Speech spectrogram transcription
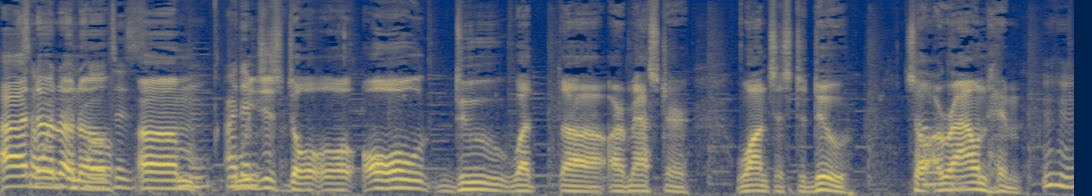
Uh, no, no, no. his- um, Mhm. Are we they- just do, all, all do what uh, our master wants us to do. So Oh, okay. around him. Mm-hmm.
